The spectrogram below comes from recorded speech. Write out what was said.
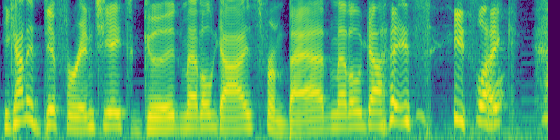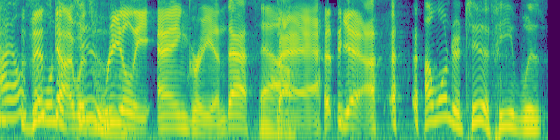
he kind of differentiates good metal guys from bad metal guys he's like also this guy was really angry and that's Yeah. bad yeah I wonder too if he was,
